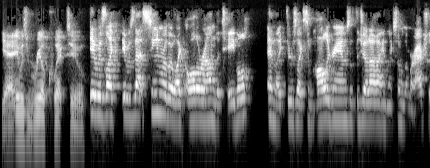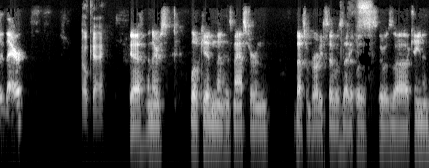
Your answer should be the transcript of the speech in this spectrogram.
yeah. It was real quick too. It was like it was that scene where they're like all around the table, and like there's like some holograms of the Jedi, and like some of them are actually there. Okay. Yeah, and there's a little kid and then his master, and that's what Brody said was that it was it was uh Kanan.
